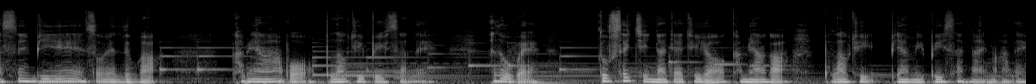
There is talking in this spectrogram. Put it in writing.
အဆင်ပြေရဲဆိုရဲလူက ခမရပေါ်ဘယ်လောက်ထိပေးဆက်လဲအဲ့လိုပဲသူစိတ်ချနေတဲ့ထိတော့ခမရကဘယ်လောက်ထိပြန်ပြီးပေးဆက်နိုင်မှာလဲ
